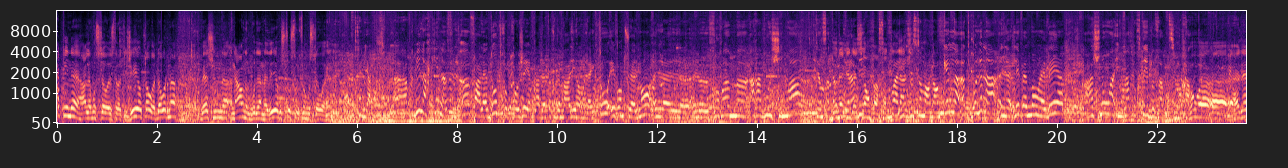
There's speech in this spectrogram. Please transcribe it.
حطيناه على مستوى استراتيجيه وتوا دورنا باش نعاون البلدان هذه باش توصل في المستوى هذا. تري بيان قبيلة حكينا في الاوف على دوتر بروجي قاعدة تخدم عليهم لايك تو ايفونتويلمون لو فوروم ارابو شينوا كان صدق De navigation par satellite. فوالا جوستومون دونك كان تقول لنا ليفينمون هذايا على شنو يفا بورتي بالضبط محمد هو آه، هذا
